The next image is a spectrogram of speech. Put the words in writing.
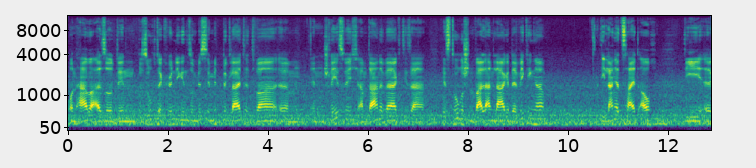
und habe also den Besuch der Königin so ein bisschen mitbegleitet, war ähm, in Schleswig am Danewerk, dieser historischen Wallanlage der Wikinger, die lange Zeit auch die äh,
